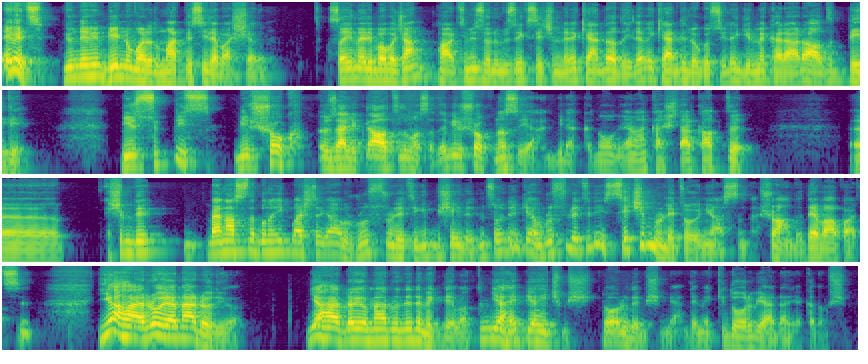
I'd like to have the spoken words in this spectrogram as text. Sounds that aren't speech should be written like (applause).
Evet, gündemin bir numaralı maddesiyle başlayalım. Sayın Ali Babacan, partimiz önümüzdeki seçimlere kendi adıyla ve kendi logosuyla girme kararı aldı dedi. Bir sürpriz, bir şok. Özellikle altılı masada bir şok. Nasıl yani? Bir dakika ne oluyor? Hemen kaşlar kalktı. Ee, şimdi ben aslında buna ilk başta ya Rus ruleti gibi bir şey dedim. Sonra dedim ki ya Rus ruleti değil, seçim ruleti oynuyor aslında şu anda Deva Partisi. Ya Herro ya Merro diyor. Ya Herro ya Merro ne demek diye baktım. Ya hep ya hiçmiş. Doğru demişim yani. Demek ki doğru bir yerden yakalamışım.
